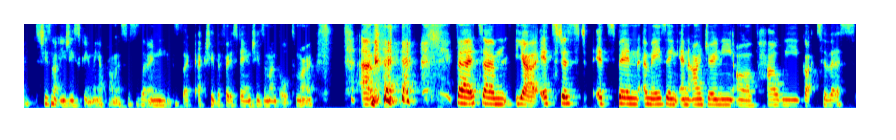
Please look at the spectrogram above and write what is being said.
she's not usually screaming, I promise. This is the only, this is like actually the first day and she's a month old tomorrow. Um, but um, yeah, it's just, it's been amazing in our journey of how we got to this,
